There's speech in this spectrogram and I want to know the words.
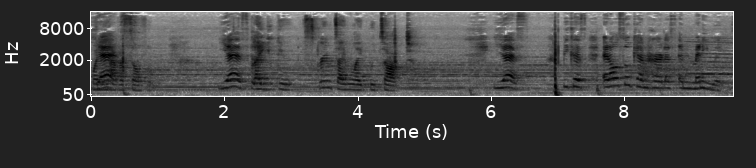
when yes. you have a cell phone. Yes. Like you can screen time like we talked. Yes, because it also can hurt us in many ways.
